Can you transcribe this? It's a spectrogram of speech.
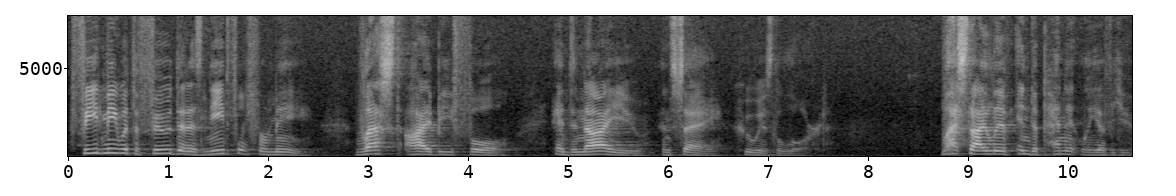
Feed me with the food that is needful for me, lest I be full and deny you and say, Who is the Lord? Lest I live independently of you,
